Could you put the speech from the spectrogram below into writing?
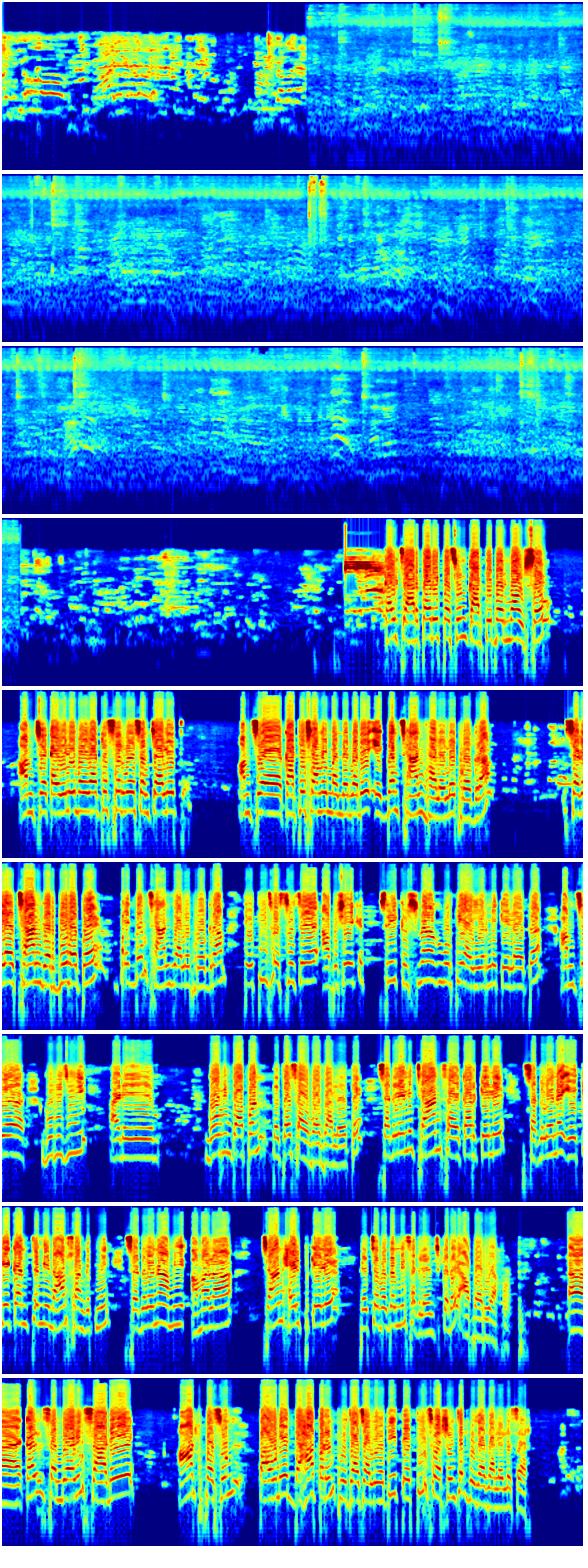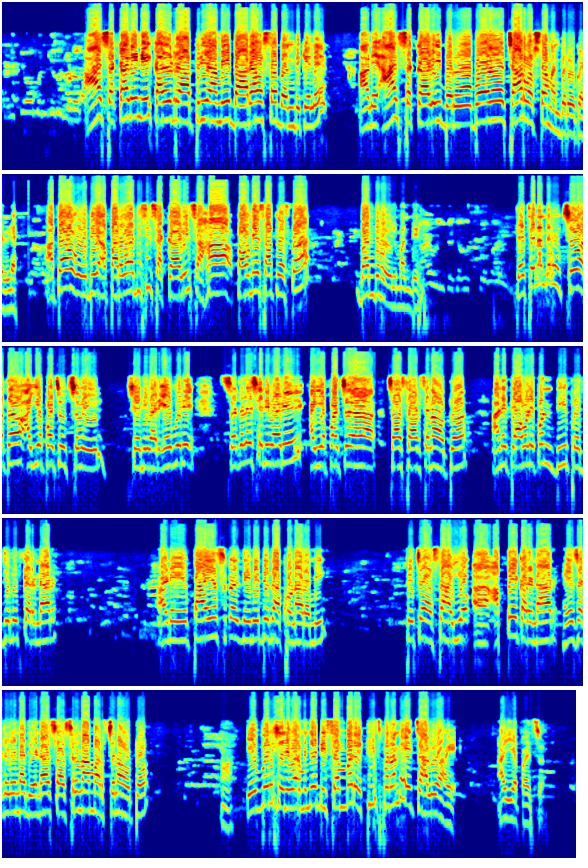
ஐயோ ஐயோ काल चार तारीखपासून कार्तिक पौर्णिमा उत्सव. आमच्या कैवली महिला सर्व संचालित आमच्या काठेस्वामी मंदिरमध्ये एकदम छान झालेले प्रोग्राम सगळ्या छान गर्दी होते. एकदम छान झाले प्रोग्राम तेहतीस वस्तूचे अभिषेक श्री कृष्णमूर्ती अय्यरने केलं होतं. आमचं गुरुजी आणि गोविंदा पण त्याचा सहभाग झाले होते. सगळ्यांनी छान सहकार केले. सगळ्यांना एकेकांचं मी नाव सांगत नाही. सगळ्यांना आम्ही आम्हाला छान हेल्प केले. त्याच्याबद्दल मी सगळ्यांकडे आभारी आहोत. काल संध्याकाळी साडे आठपासून पावणे दहा पर्यंत पूजा चालू होती. तेहतीस वर्षांची पूजा झालेलं सर. आज सकाळी नाही काल रात्री आम्ही बारा वाजता बंद केले. आणि आज सकाळी बरोबर चार वाजता मंदिर उघडलंय. आता उद्या परवा दिवशी सकाळी सहा पावणे सात वाजता बंद होईल मंदिर. त्याच्यानंतर उत्सव आता अय्यप्पाचा उत्सव येईल. शनिवारी एव्हरी सगळ्या शनिवारी अय्यप्पाचं सहस्त्रार्चना होतं आणि त्यावेळी पण दीप प्रज्वलित करणार आणि पायस नैवेद्य दाखवणार आम्ही. त्याच्या असं अय्य आप्पे करणार हे सगळ्यांना देणार. सहस्रनाम अर्चना होतं. एव्हरी शनिवार म्हणजे डिसेंबर एकतीस पर्यंत हे चालू आहे. अय्यप्पाचं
